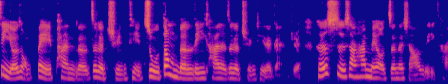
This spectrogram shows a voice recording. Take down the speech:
自己有一种背叛的这个群体，主动的离开了这个群体的感觉。可是事实上他没有真的想要离开。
